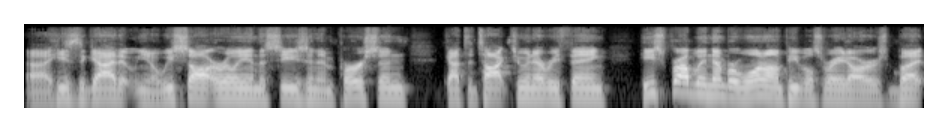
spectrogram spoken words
Uh, he's the guy that you know we saw early in the season in person, got to talk to and everything. He's probably number one on people's radars, but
